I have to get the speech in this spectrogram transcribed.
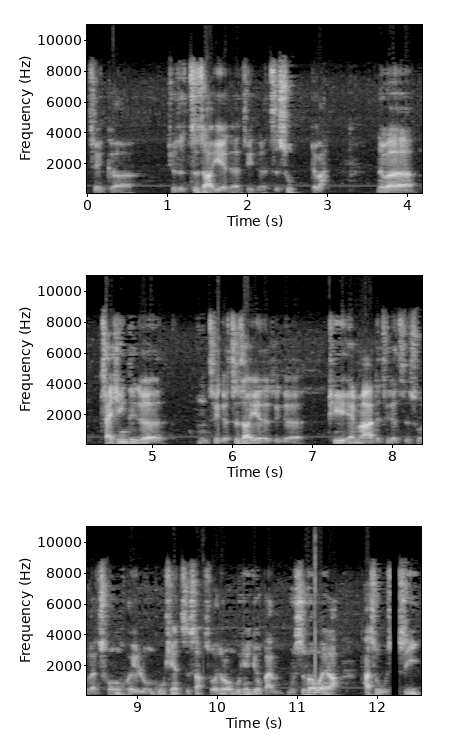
这个就是制造业的这个指数对吧？那么财新这个嗯这个制造业的这个 PMI 的这个指数呢，重回龙骨线之上，所谓的龙骨线就百五十分位了，它是五十一。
